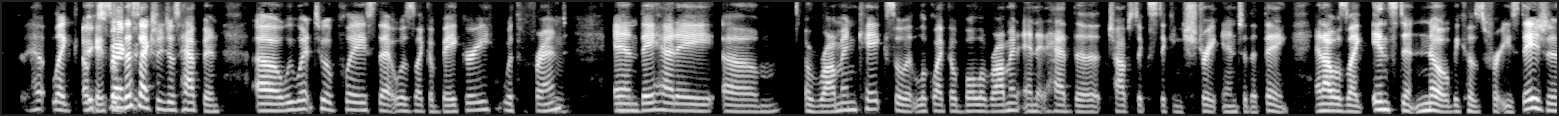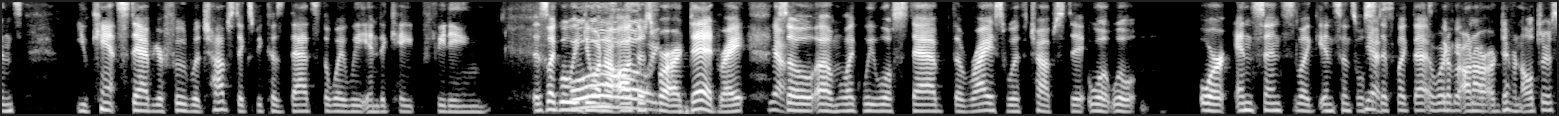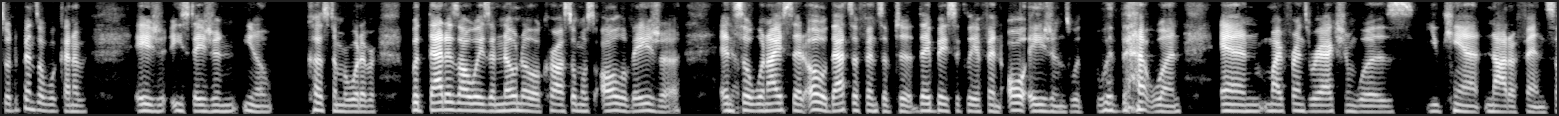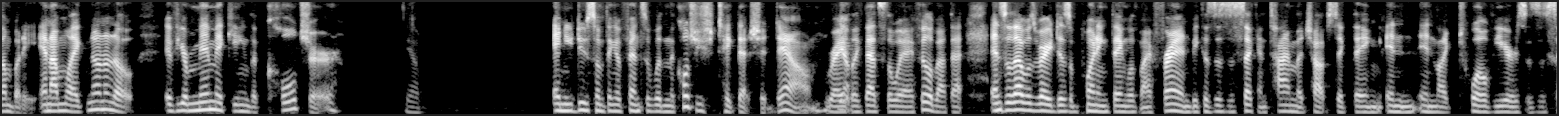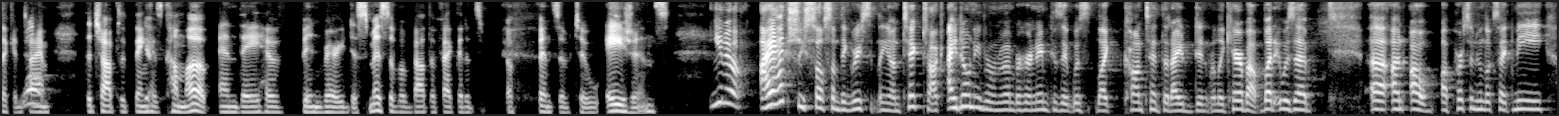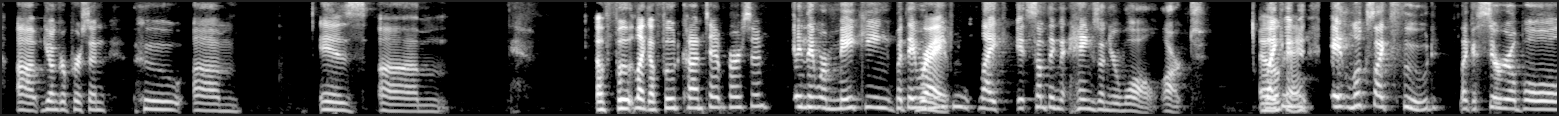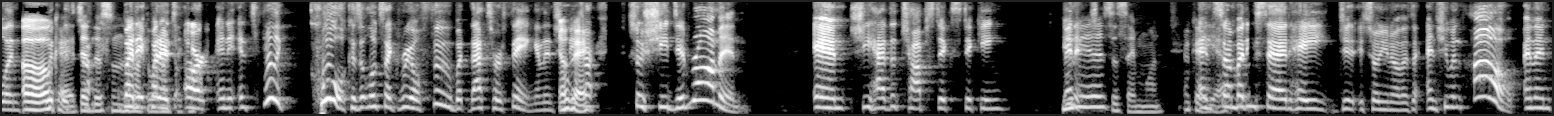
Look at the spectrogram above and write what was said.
Like okay, so this actually just happened. Uh, we went to a place that was like a bakery with a friend, and they had a um a ramen cake, so it looked like a bowl of ramen, and it had the chopstick sticking straight into the thing. And I was like, instant no, because for East Asians, you can't stab your food with chopsticks because that's the way we indicate feeding. It's like what we do on our authors Oh, for our dead, right? yeah. So, um, like we will stab the rice with chopstick. Well, we'll or incense, like incense will Yes, stick like that or whatever on our, our different altars. So it depends on what kind of Asia, East Asian, you know, custom or whatever. But that is always a no no across almost all of Asia. And Yeah. so when I said, "Oh, that's offensive to," they basically offend all Asians with with that one. And my friend's reaction was, "You can't not offend somebody." And I'm like, "No, no, no. If you're mimicking the culture." And you do something offensive within the culture, you should take that shit down, right? Yeah. Like that's the way I feel about that. And so that was a very disappointing thing with my friend because this is the second time a chopstick thing in in like 12 years is the second time the chopstick thing yeah. has come up and they have been very dismissive about the fact that it's offensive to Asians. You know, I actually saw something recently on TikTok. I don't even remember her name because it was like content that I didn't really care about. But it was a uh, an, oh, a person who looks like me, uh, younger person who um is um A food like a food content person? and they were making, but they were Right. making like it's something that hangs on your wall art. Oh, like okay. it looks like food, like a cereal bowl, and Oh, okay. Then this but it but it's art, and it- it's really cool because it looks like real food. But that's her thing, and then she Okay. So she did ramen, and she had the chopstick sticking in Maybe it. it is the same one. Okay. and yeah. somebody said, "Hey, so you know that," and she went, "Oh," and then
